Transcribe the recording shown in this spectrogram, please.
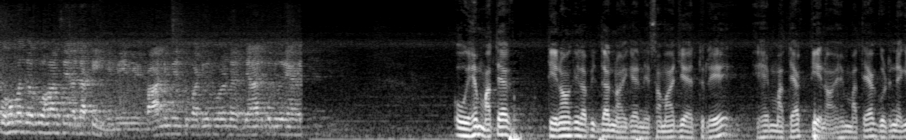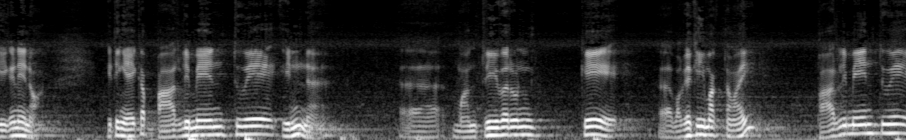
කොහොමද ඔබ වහන්සේලා දකින්නේ? මේ මේ පාර්ලිමේන්තු කටයුතු වලට ජනාධිපතිවරයා ඔව් එහෙම මතයක් තියෙනවා කියලා අපි දන්නවා. ඒ කියන්නේ සමාජය ඇතුලේ එහෙම මතයක් තියෙනවා. එහෙම මතයක් ගොඩ නැගීගෙන එනවා. ඉතින් ඒක පාර්ලිමේන්තුවේ ඉන්න മന്ത്രിවරුන්ගේ වගකීමක් තමයි පාර්ලිමේන්තුවේ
